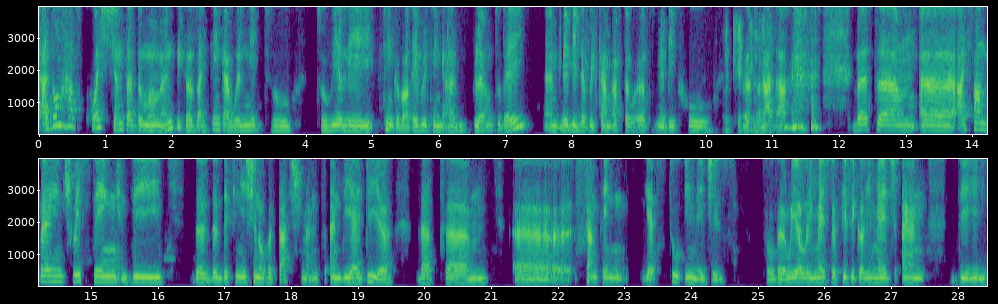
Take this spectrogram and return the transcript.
I don't have questions at the moment because I think I will need to, to really think about everything I've learned today. And maybe that will come afterwards, maybe through okay. uh, Radha. but um, uh, I found very interesting the, the, the definition of attachment and the idea that um, uh, something gets two images. So the real image, the physical image, and the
